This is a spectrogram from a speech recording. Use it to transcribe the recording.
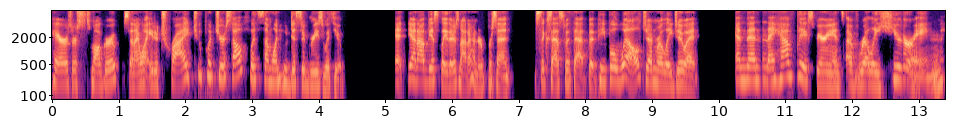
pairs or small groups. And I want you to try to put yourself with someone who disagrees with you. And, and obviously, there's not 100% success with that, but people will generally do it. And then they have the experience of really hearing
